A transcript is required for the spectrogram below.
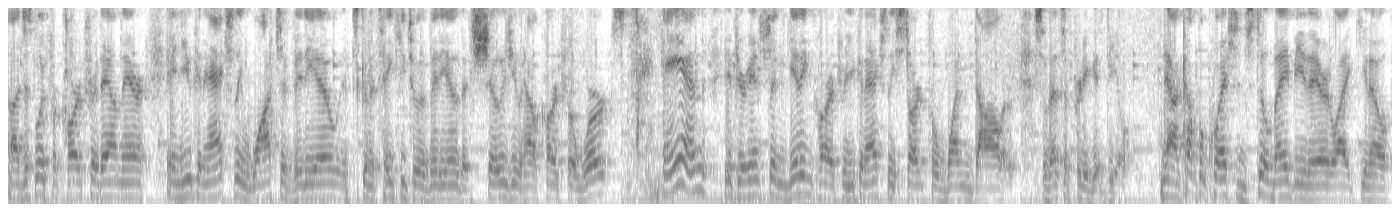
Uh, just look for Kartra down there and you can actually watch a video. It's going to take you to a video that shows you how Kartra works and if you're interested in getting Kartra you can actually start for one dollar so that's a pretty good deal now a couple questions still may be there like you know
